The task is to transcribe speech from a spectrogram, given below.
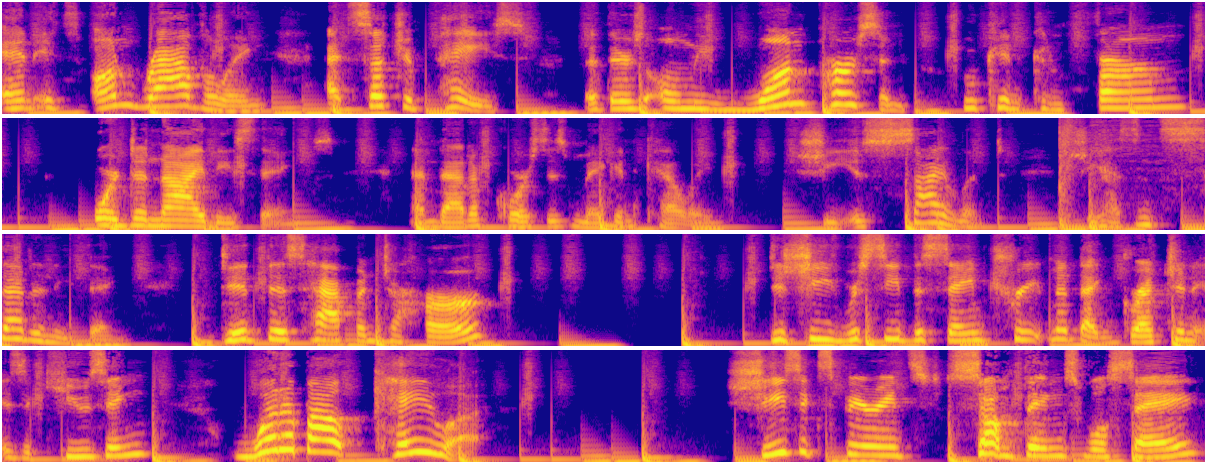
and it's unraveling at such a pace that there's only one person who can confirm or deny these things. And that, of course, is Megyn Kelly. She is silent. She hasn't said anything. Did this happen to her? Did she receive the same treatment that Gretchen is accusing? What about Kayla? She's experienced some things, we'll say.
